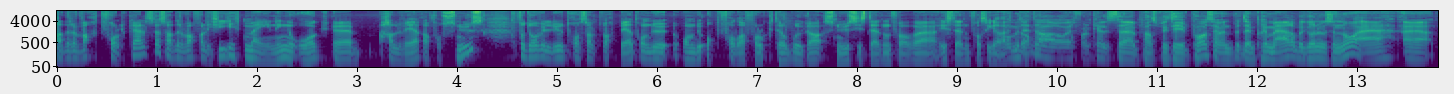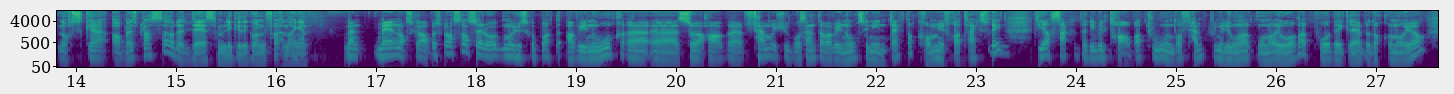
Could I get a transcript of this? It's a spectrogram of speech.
Hadde det vært folkehelse, så hadde det i hvert fall ikke gitt mening å halvere for snus. For da ville det jo tross alt vært bedre om du, om du oppfordra folk til å bruke snus istedenfor istedenfor sigaretter. men dette har jo et folkehelseperspektiv på seg, men Den primære begrunnelsen nå er eh, norske arbeidsplasser, og det er det som ligger til grunn for endringen. Men med norske arbeidsplasser så er det også, må vi huske på at Avinor eh, eh, så har 25% av Avinor sine inntekter kommet fra taxfree. De har sagt at de vil tape 250 millioner kroner i året på det grepet dere nå gjør.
